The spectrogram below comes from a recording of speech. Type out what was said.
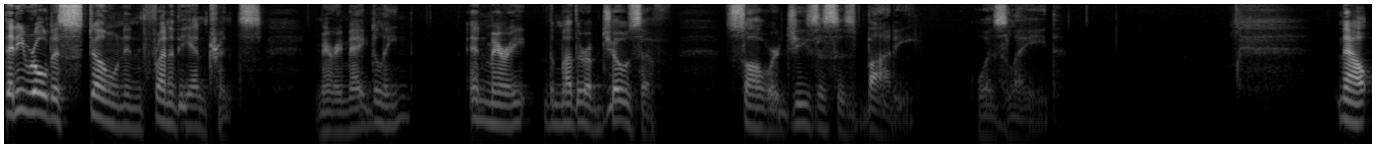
Then he rolled a stone in front of the entrance. Mary Magdalene and Mary, the mother of Joseph, saw where Jesus' body was laid. Now,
